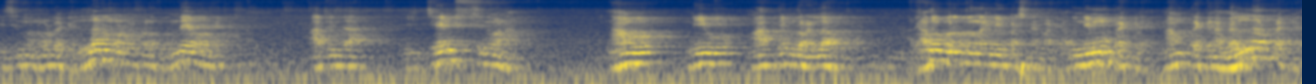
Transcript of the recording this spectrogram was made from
ಈ ಸಿನಿಮಾ ನೋಡ್ಬೇಕು, ಎಲ್ಲರೂ ನೋಡ್ಬೇಕು ಅನ್ನೋದು ಒಂದೇ ಭಾವನೆ. ಆದ್ರಿಂದ ಈ ಜೇಮ್ಸ್ ಸಿನಿಮಾನ ನಾವು, ನೀವು ಮಾಧ್ಯಮದವರೆಲ್ಲ ಅದು ಯಾವುದೋ ಬರುತ್ತಂದಾಗ ನೀವು ಪ್ರಶ್ನೆ ಮಾಡಿ. ಅದು ನಿಮ್ಮ ಪ್ರಜ್ಞೆ, ನಮ್ಮ ಪ್ರಜ್ಞೆ, ನಮ್ಮೆಲ್ಲರ ಪ್ರಜ್ಞೆ.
